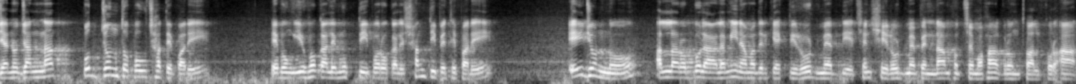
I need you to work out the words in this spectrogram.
যেন জান্নাত পর্যন্ত পৌঁছাতে পারে এবং ইহকালে মুক্তি, পরকালে শান্তি পেতে পারে এই জন্য আল্লাহ রব্বুল আলমিন আমাদেরকে একটি রোড ম্যাপ দিয়েছেন। সেই রোড ম্যাপের নাম হচ্ছে মহাগ্রন্থ আল কোরআন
